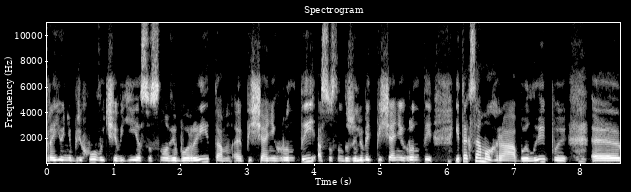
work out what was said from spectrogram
в районі Брюховичів є соснові бори, там е, піщані ґрунти, а сосни дуже люблять піщані ґрунти. І так само граби, липи. Е,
